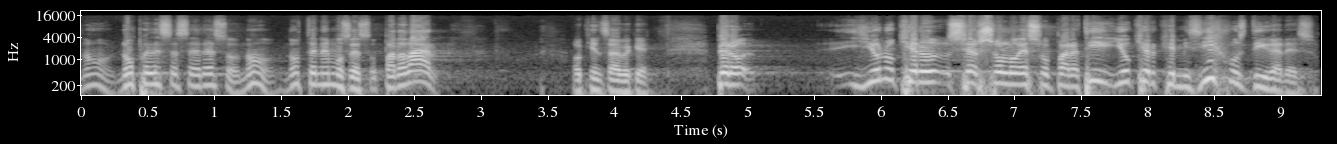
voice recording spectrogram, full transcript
no, no puedes hacer eso. No, no tenemos eso para dar. O quién sabe qué. Pero yo no quiero ser solo eso para ti. Yo quiero que mis hijos digan eso.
